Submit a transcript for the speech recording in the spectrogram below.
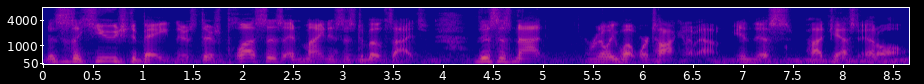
This is a huge debate. There's there's pluses and minuses to both sides. This is not really what we're talking about in this podcast at all.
